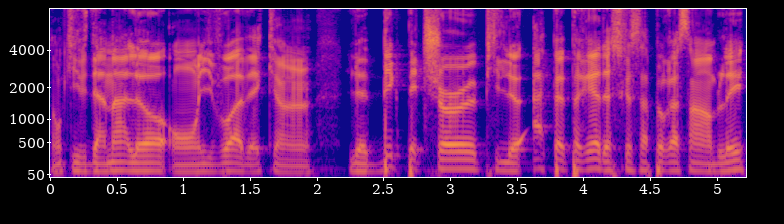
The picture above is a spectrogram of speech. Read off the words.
Donc, évidemment, là, on y va avec le big picture puis le à peu près de ce que ça peut ressembler.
